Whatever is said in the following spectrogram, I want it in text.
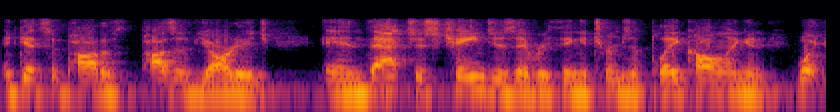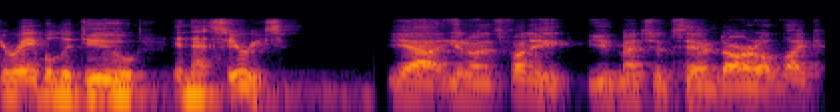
and get some positive, yardage. And that just changes everything in terms of play calling and what you're able to do in that series. Yeah, you know, it's funny. You mentioned Sam Darnold like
